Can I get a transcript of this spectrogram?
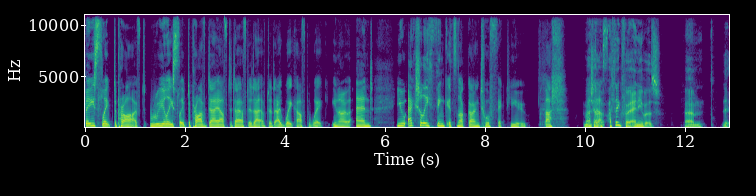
be sleep deprived, really sleep deprived, day after day after day after day, week after week, you know, and you actually think it's not going to affect you, but Imagine, I, think for any of us, um, the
